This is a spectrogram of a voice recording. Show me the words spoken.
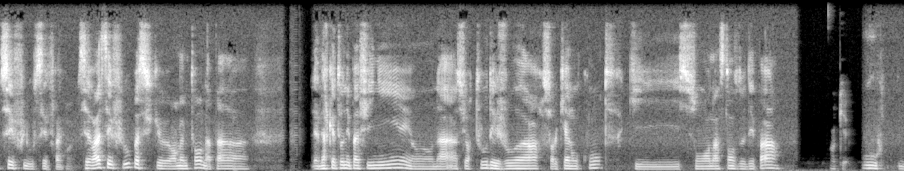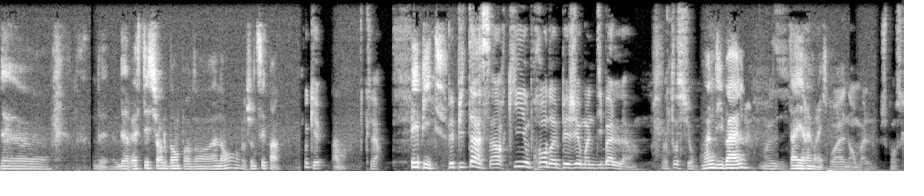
C'est flou, c'est vrai. Ouais. C'est vrai, c'est flou parce que en même temps, on n'a pas. La mercato n'est pas finie et on a surtout des joueurs sur lesquels on compte qui sont en instance de départ ok. ou de, de, de rester sur le banc pendant un an, je ne sais pas. Ok, Ah bon. Clair. Pépite, Pépitas, alors qui on prend dans MPG au moins de 10 balles là? Attention, moins de 10 balles, vas-y. Emery. Ouais, normal, je pense.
